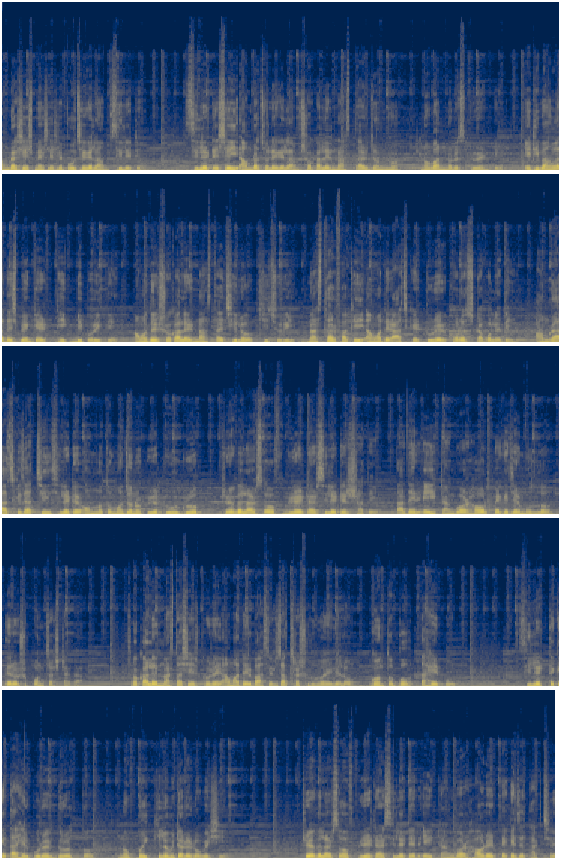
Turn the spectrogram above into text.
আমরা শেষমেশ এসে পৌঁছে গেলাম সিলেটে। সিলেট এসেই আমরা চলে গেলাম সকালের নাস্তার জন্য নবান্ন রেস্টুরেন্টে। এটি বাংলাদেশ ব্যাংকের ঠিক বিপরীতে। আমাদের সকালের নাস্তায় ছিল খিচুড়ি। নাস্তার ফাঁকেই আমাদের আজকের ট্যুরের খরচটা বলে দিই। আমরা আজকে যাচ্ছি সিলেটের অন্যতম জনপ্রিয় tour group travellers of greater সিলেটের সাথে। তাদের এই টাঙ্গুয়ার হাওর প্যাকেজের মূল্য তেরোশো পঞ্চাশ টাকা। সকালের নাস্তা শেষ করে আমাদের বাসের যাত্রা শুরু হয়ে গেল। গন্তব্য তাহিরপুর। সিলেট থেকে তাহিরপুরের দূরত্ব নব্বই কিলোমিটারেরও বেশি। ট্রাভেলার্স অফ গ্রেটার সিলেটের এই টাঙ্গর হাওড়ের প্যাকেজে থাকছে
